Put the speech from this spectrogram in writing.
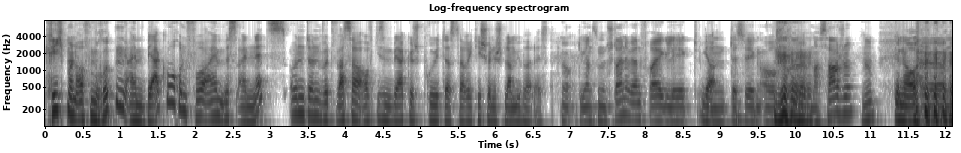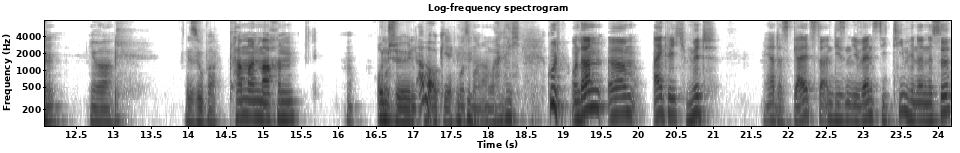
kriecht man auf dem Rücken einen Berg hoch und vor einem ist ein Netz und dann wird Wasser auf diesen Berg gesprüht, dass da richtig schön Schlamm überall ist. Ja, die ganzen Steine werden freigelegt Ja. und deswegen auch äh, Massage. Ne? Genau. ähm, ja, Super. kann man machen, Unschön, aber okay. muss man aber nicht. Gut, und dann ähm, eigentlich mit ja, das Geilste an diesen Events, die Teamhindernisse.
